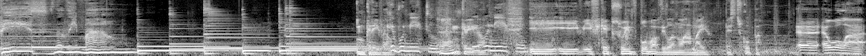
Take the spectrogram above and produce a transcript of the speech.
fiz de limão. Incrível. Que bonito. Incrível. Que bonito. E, e- e fiquei possuído pelo Bob Dylan lá a meio. Peço desculpa. Uh, a Olá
